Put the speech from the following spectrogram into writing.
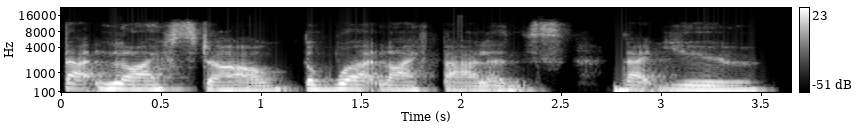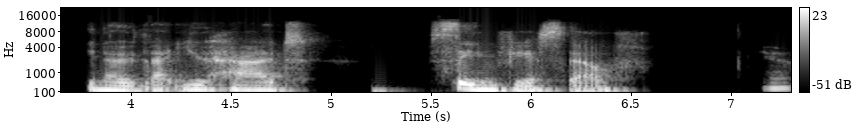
that lifestyle the work-life balance that you you know that you had seen for yourself. Yeah.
